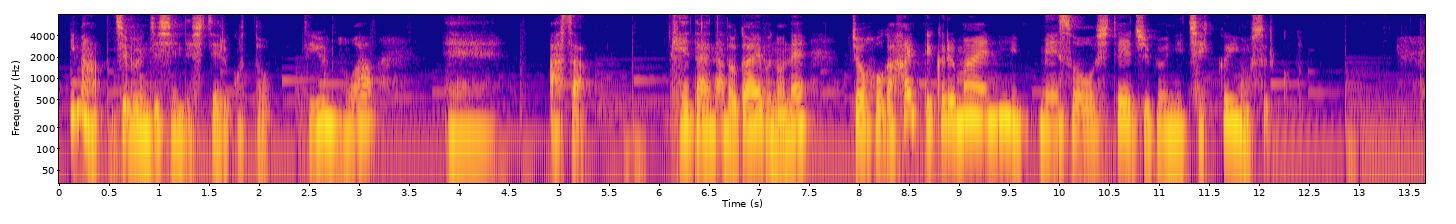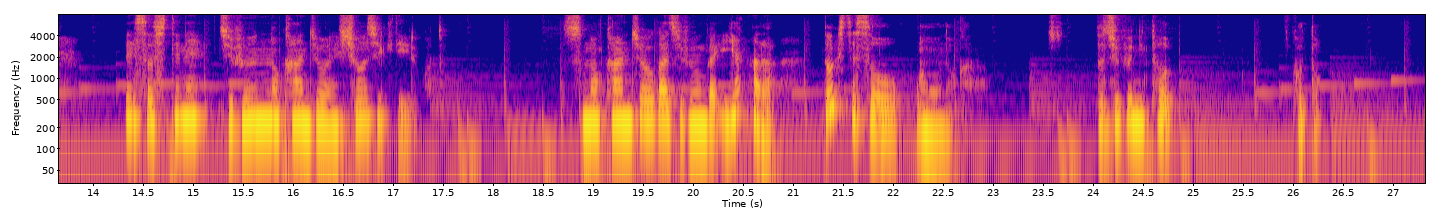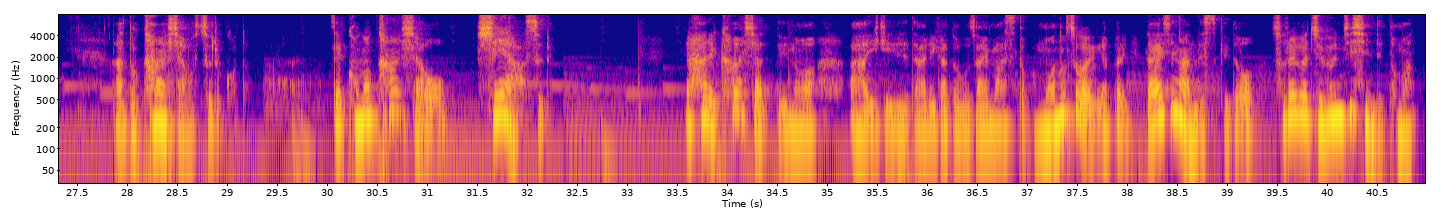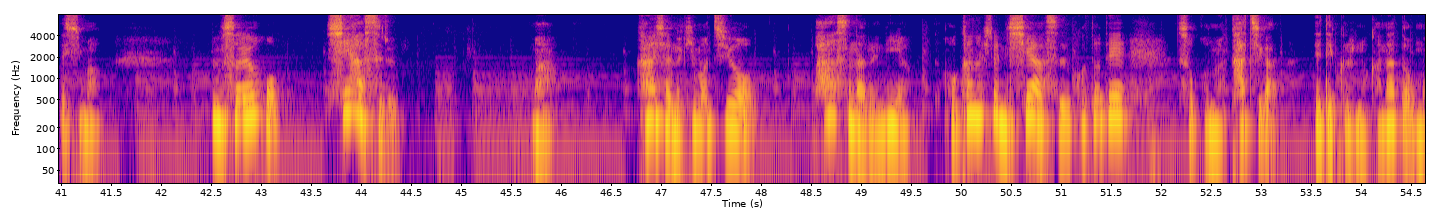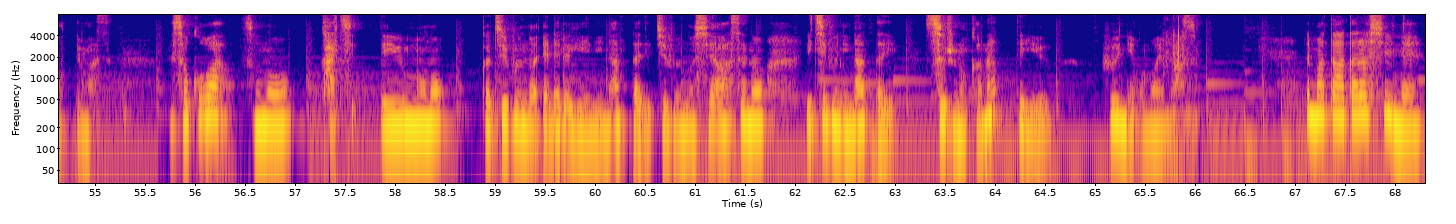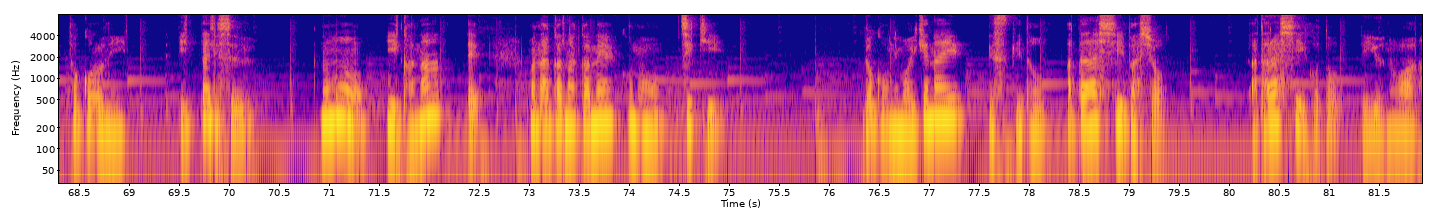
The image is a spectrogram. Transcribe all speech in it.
今自分自身でしていることっていうのは、えー、朝携帯など外部のね情報が入ってくる前に瞑想をして自分にチェックインをすること。でそしてね自分の感情に正直でいること。その感情が自分が嫌ならどうしてそう思うのかな。と自分に問うこと。あと感謝をすること。でこの感謝をシェアする。やはり感謝っていうのはあ生きててありがとうございますとかものすごいやっぱり大事なんですけどそれは自分自身で止まってしまう。でもそれをシェアする。まあ感謝の気持ちをパーソナルに他の人にシェアすることでそこの価値が出てくるのかなと思ってます。そこはその価値っていうものが自分のエネルギーになったり自分の幸せの一部になったりするのかなっていうふうに思います。でまた新しいねところに行ったりするのもいいかなって。まあ、なかなかねこの時期どこにも行けないですけど新しい場所新しいことっていうのは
